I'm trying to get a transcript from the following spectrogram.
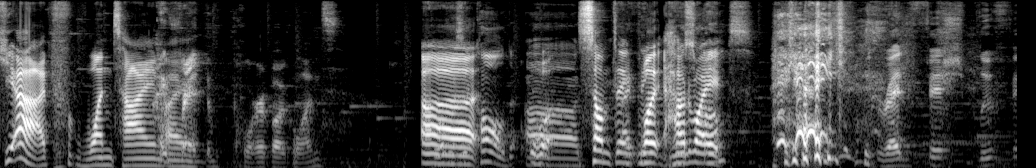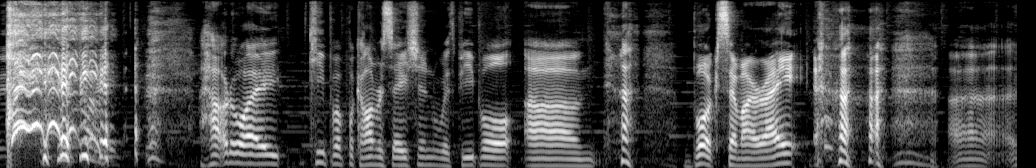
Yeah, I, one time I, I, read the horror book once. What uh, was it called? Uh, something. What? How do I? Goosebumps? Redfish, bluefish. how do I keep up a conversation with people? Um, books, am I right? uh,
